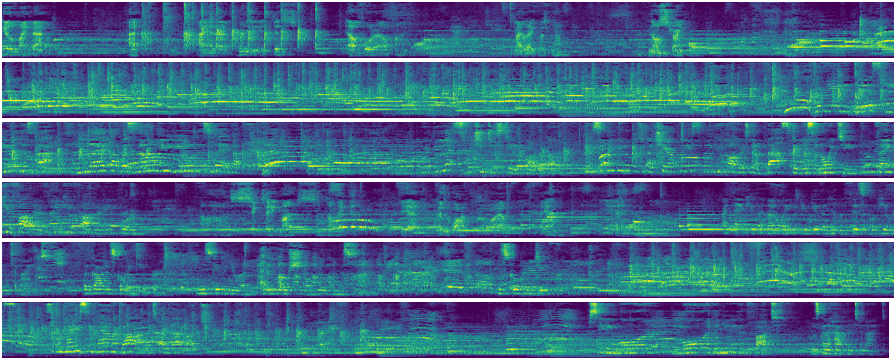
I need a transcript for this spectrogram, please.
healed my back. I, I had a herniated disc, L4, L5. My leg was numb. No strength. We what you just did, Father God. Can somebody give him a, a chair, please? Thank you, Father. He's going to bask in this anointing. Thank you, Father. Thank you, Father, for uh, six, eight months, something like that. Yeah, couldn't walk for a while. Yeah. yeah. I thank you that not only have you given him a physical healing tonight, but God is going deeper. And He's giving you a- an emotional healing this night. He's going deeper. Amazing man of God, I'll tell you that much. Receiving more, more than you even thought was going to happen tonight.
